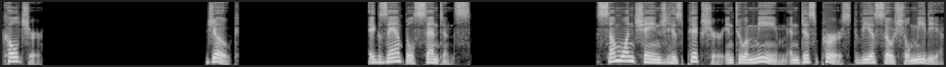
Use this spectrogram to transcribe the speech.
culture, joke, example sentence. Someone changed his picture into a meme and dispersed via social media.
